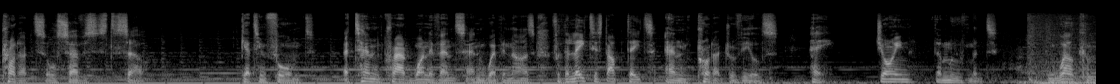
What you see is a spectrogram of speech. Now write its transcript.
products or services to sell. Get informed. Attend Crowd1 events and webinars for the latest updates and product reveals. Hey, join the movement. And welcome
